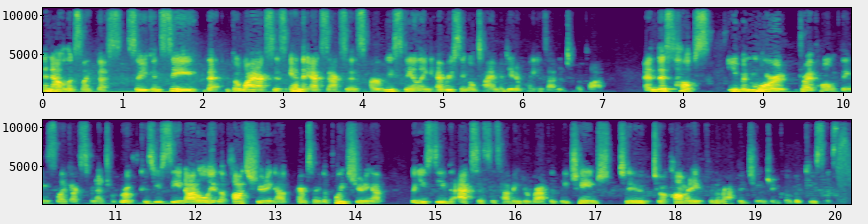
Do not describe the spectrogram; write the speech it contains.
And now it looks like this. So you can see that the y-axis and the x-axis are rescaling every single time a data point is added to the plot. And this helps even more drive home things like exponential growth because you see not only the plots shooting up, I'm sorry, the points shooting up, but you see the axis is having to rapidly change to, to accommodate for the rapid change in COVID cases.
